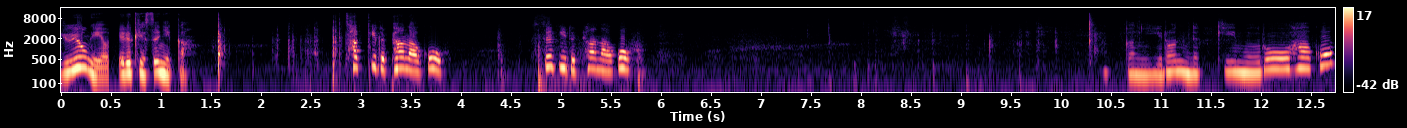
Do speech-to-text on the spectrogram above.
유용해요. 이렇게 쓰니까. 찾기도 편하고 쓰기도 편하고 약간 이런 느낌으로 하고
